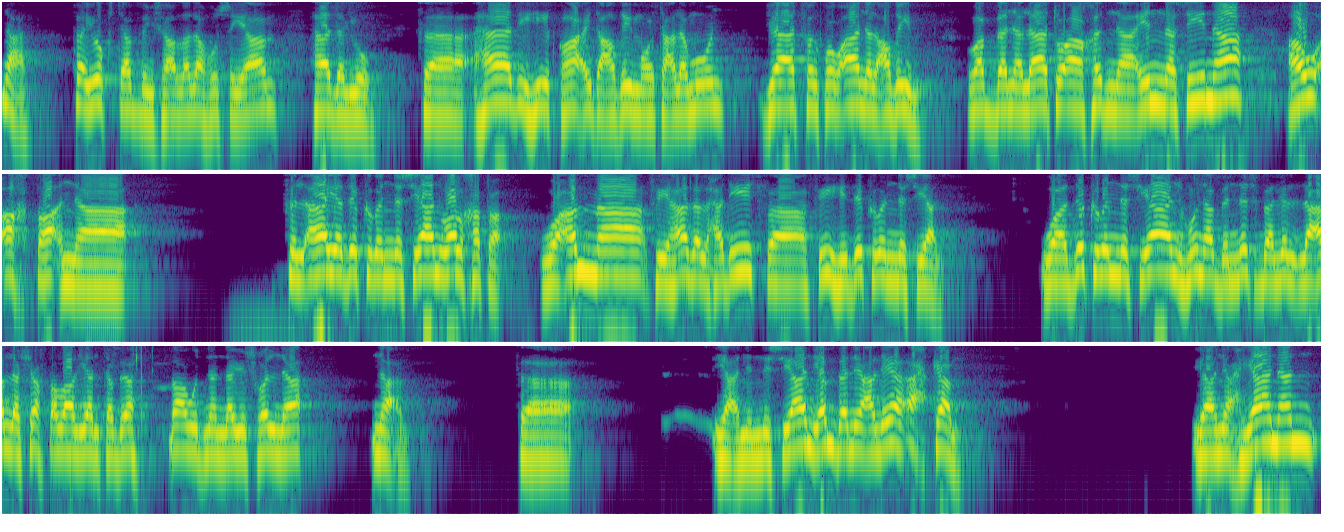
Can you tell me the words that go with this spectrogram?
نعم. فيكتب إن شاء الله له صيام هذا اليوم. فهذه قاعدة عظيمة وتعلمون جاءت في القرآن العظيم. ربنا لا تؤاخذنا إن نسينا أو أخطأنا. في الآية ذكر النسيان والخطأ وأما في هذا الحديث ففيه ذكر النسيان. وذكر النسيان هنا بالنسبة لعل الشيخ طلال ينتبه ما ودنا أن يشغلنا. نعم. ف يعني النسيان ينبني عليه أحكام. يعني أحيانا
